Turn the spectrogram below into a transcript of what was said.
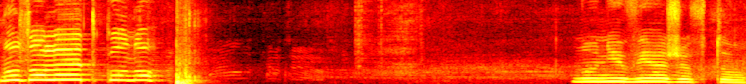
No zaletko, no! No nie wierzę w to.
